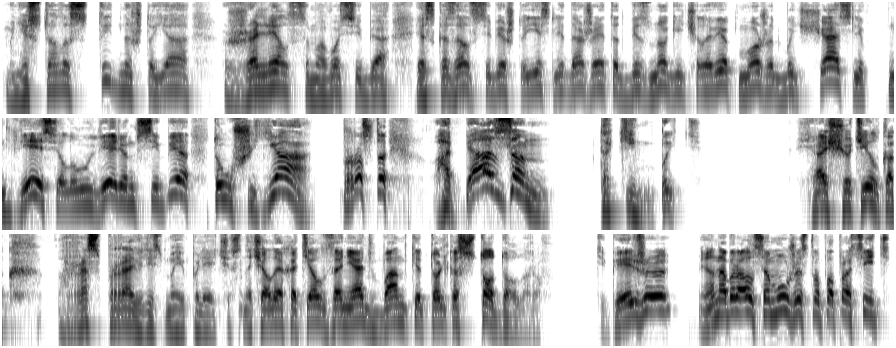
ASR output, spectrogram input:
Мне стало стыдно, что я жалел самого себя. Я сказал себе, что если даже этот безногий человек может быть счастлив, весел и уверен в себе, то уж я просто обязан таким быть. Я ощутил, как расправились мои плечи. Сначала я хотел занять в банке только сто долларов. Теперь же я набрался мужества попросить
